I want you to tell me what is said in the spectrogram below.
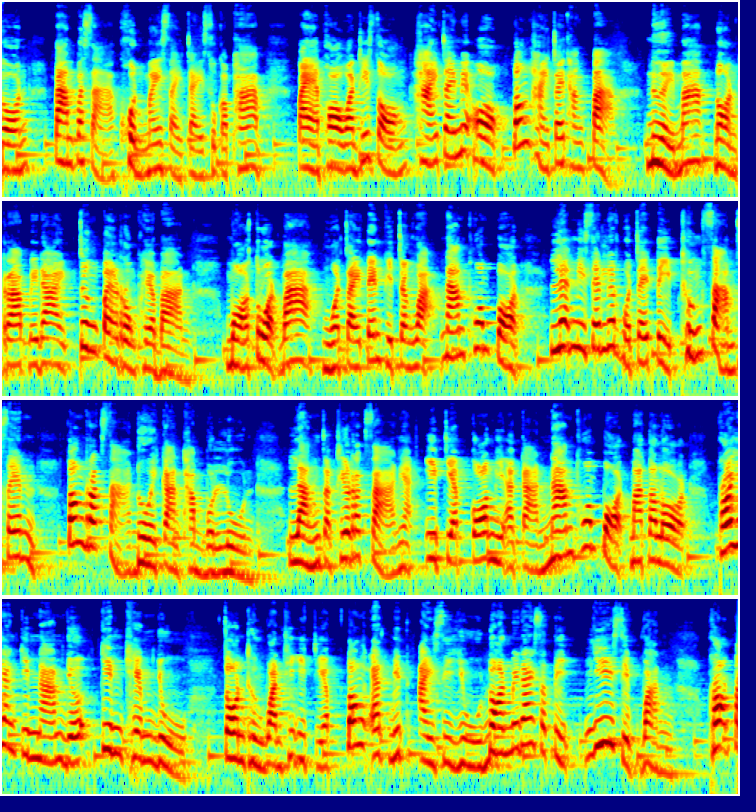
ย้อนตามภาษาคนไม่ใส่ใจสุขภาพ แต่พอวันที่สองหายใจไม่ออกต้องหายใจทางปาก เหนื่อยมากนอนราบไม่ได้ จึงไปโรงพยาบาล หมอตรวจว่าหัวใจเต้นผิดจังหวะ น้ำท่วมปอด และมีเส้นเลือดหัวใจตีบถึง 3 เส้น ต้องรักษาโดยการทำบอลลูน หลังจากที่รักษาเนี่ยอีเจี๊ยบก็มีอาการน้ำท่วมปอดมาตลอด เพราะยังกินน้ำเยอะกินเค็มอยู่ จนถึงวันที่อีเจี๊ยบต้องแอดมิด ICU นอนไม่ได้สติ 20 วัน เพราะไต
